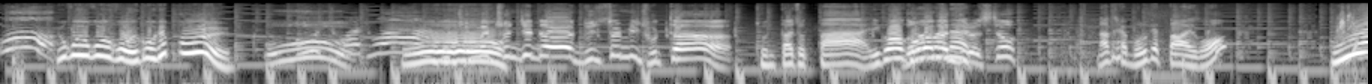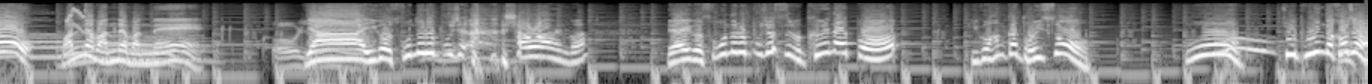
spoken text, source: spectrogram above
오. 요거 요거 요거 이거 횃불 오 오. 좋아 좋아. 오. 어, 정말 천재다. 눈썰미 좋다. 좋다 좋다 이거 너가 그러면은 만들었어? 나도 잘 모르겠다 이거 오 맞네 맞네 맞네 어, 야 이거 손으로 부셔 샤워하는 거야? 야 이거 손으로 부셨으면 큰일 날뻔 이거 한 칸 더 있어 오 저기 보인다 가자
